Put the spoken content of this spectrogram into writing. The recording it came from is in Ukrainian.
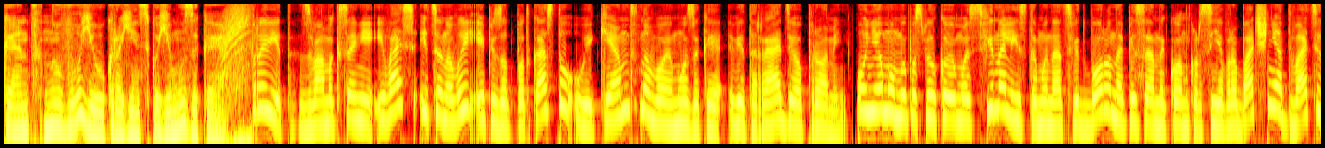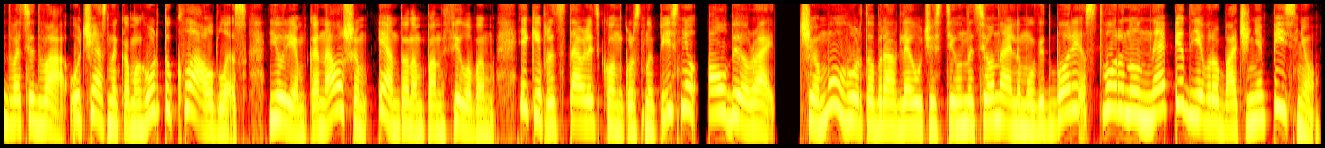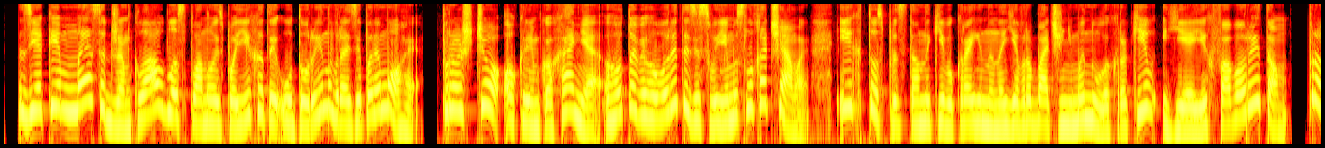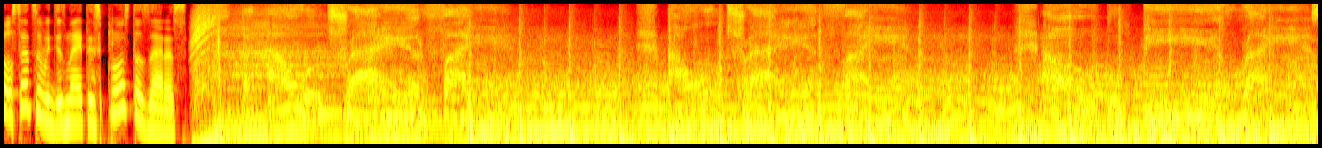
Вікенд нової української музики. Привіт! З вами Ксенія Івась, і це новий епізод подкасту Вікенд нової музики від Радіо Промінь. У ньому ми поспілкуємось з фіналістами нацвідбору на пісенний конкурс Євробачення 2022, учасниками гурту Cloudless Юрієм Каналошем і Антоном Панфіловим, які представлять конкурсну пісню «I'll be alright». Чому гурт обрав для участі у національному відборі створену не під Євробачення пісню? З яким меседжем Cloudless планують поїхати у Турин в разі перемоги? Про що, окрім кохання, готові говорити зі своїми слухачами? І хто з представників України на Євробаченні минулих років є їх фаворитом? Про усе це ви дізнаєтесь просто зараз. I will try to fight.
